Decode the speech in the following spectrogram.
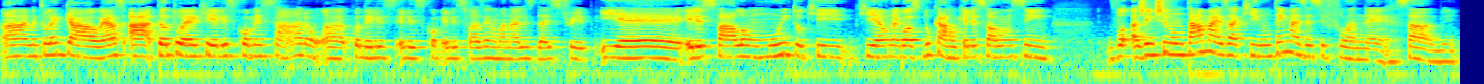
ah, muito legal. É assim- Ah, tanto é que eles começaram, a, quando eles, eles, eles fazem uma análise da strip, e é, eles falam muito que, que é o negócio do carro, que eles falam assim, "Vo- a gente não tá mais aqui, não tem mais esse flaner, sabe?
